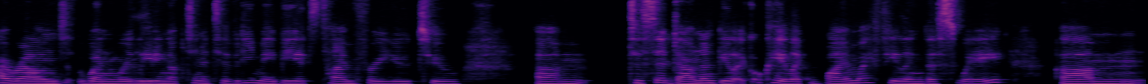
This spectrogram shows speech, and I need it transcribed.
around when we're leading up to nativity, maybe it's time for you to um to sit down and be like, okay, like why am I feeling this way? Um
